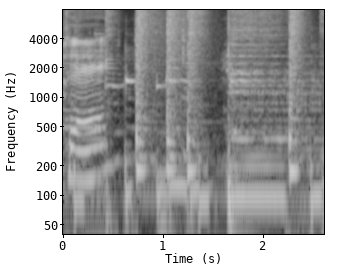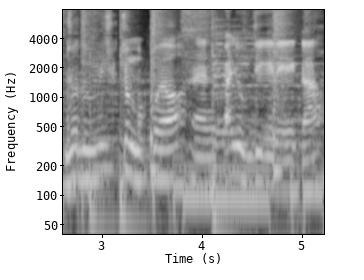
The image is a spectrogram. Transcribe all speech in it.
오케이. 저도 음식 좀 먹고요. 네, 빨리 움직여야 되니까.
